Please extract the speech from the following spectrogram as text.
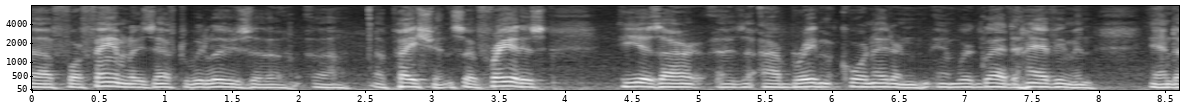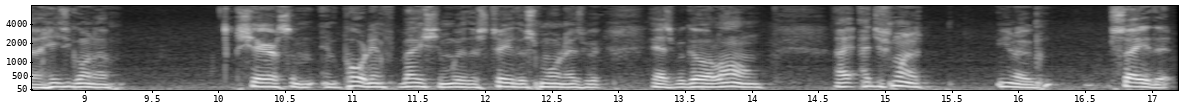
uh, for families after we lose a, a, a patient. So Fred is he is our is our bereavement coordinator, and, and we're glad to have him, and and uh, he's going to share some important information with us too this morning as we as we go along. I, I just want to, you know, say that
